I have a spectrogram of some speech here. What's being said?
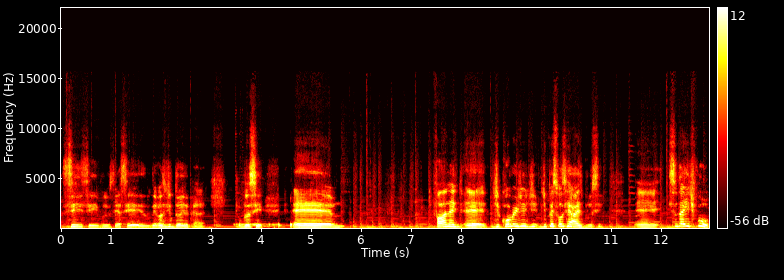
Sim, sim, Bruce. Ia ser um negócio de doido, cara. Bruce, é... falar né, é, de cover de, de, de pessoas reais, Bruce. É, isso daí, tipo,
